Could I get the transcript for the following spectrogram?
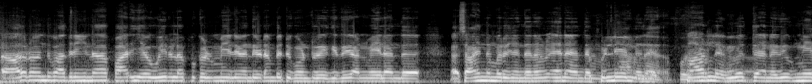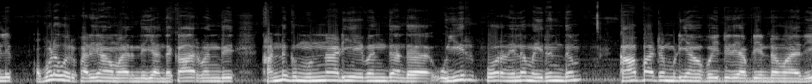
அஹ் அதோட வந்து பார்த்தீங்கன்னா பாரிய உயிரிழப்புகள் உண்மையிலே வந்து இடம்பெற்று கொண்டிருக்குது. அண்மையில் அந்த அஹ், சாய்ந்தமரை சேர்ந்த ஏன்னா அந்த பிள்ளைகள் அந்த காரில் விபத்தானது உண்மையிலே அவ்வளோ ஒரு பரிதாபமாக இருந்துச்சு அந்த கார் வந்து கண்ணுக்கு முன்னாடியே வந்து அந்த உயிர் போகிற நிலைமை இருந்தும் காப்பாற்ற முடியாமல் போயிட்டுது அப்படின்ற மாதிரி.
